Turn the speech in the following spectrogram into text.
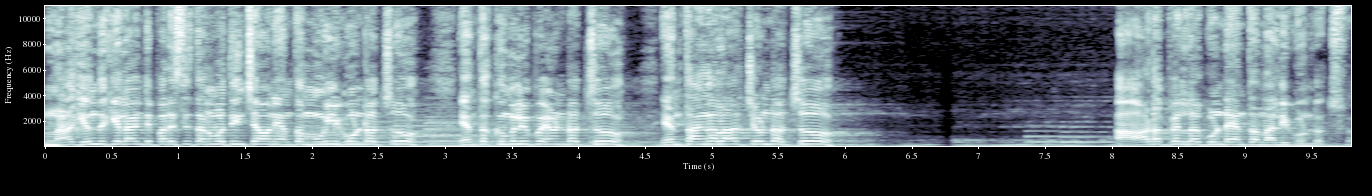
నాకెందుకు ఇలాంటి పరిస్థితి అనుమతించామని ఎంత మూలిగి ఉండొచ్చు ఎంత కుమిలిపోయి ఉండొచ్చు ఎంత అంగలార్చి ఉండొచ్చు? ఆ ఆడపిల్ల గుండె ఎంత నలిగి ఉండొచ్చు?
